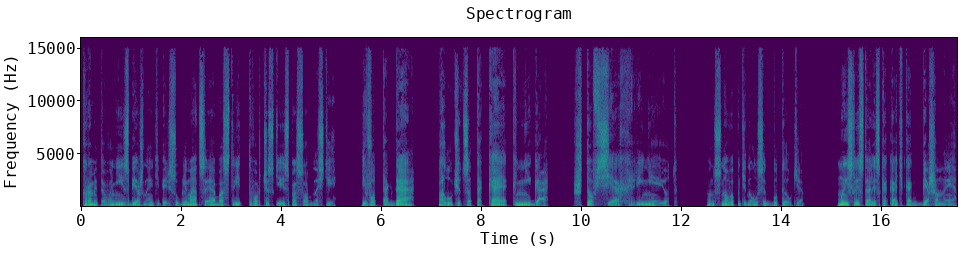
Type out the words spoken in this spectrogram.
Кроме того, неизбежная теперь сублимация обострит творческие способности. И вот тогда получится такая книга, что все охренеют. Он снова потянулся к бутылке. Мысли стали скакать, как бешеные.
